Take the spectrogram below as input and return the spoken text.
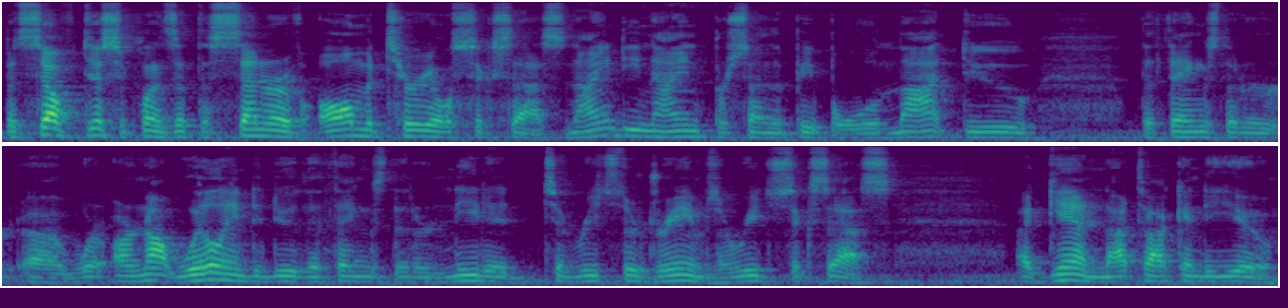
But self discipline is at the center of all material success. 99% of the people will not do the things that are, uh, are not willing to do the things that are needed to reach their dreams and reach success. Again, not talking to you.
